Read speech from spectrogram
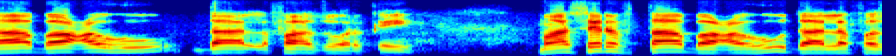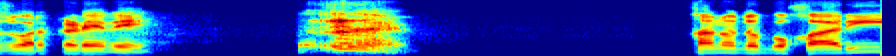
تابعه دا الفاظ ورکئ ما صرف تابعه دا لفظ ورکړی دی خنو د بخاری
